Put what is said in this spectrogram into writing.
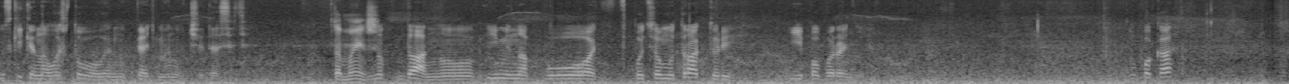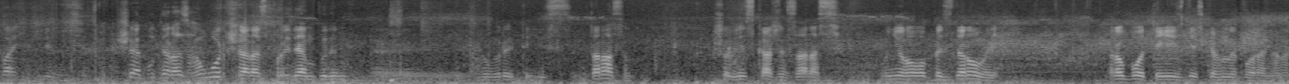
Ну скільки налаштовували, ну 5 минут чи 10. Та менше. Ну, да, ну іменно по, по цьому тракторі і по бороні. Ну поки. Давай дивимося. Ще буде розговор, ще раз пройдемо, будемо е, говорити із Тарасом. Що він скаже зараз. У нього опит здоровий роботи із дисковими боронами.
